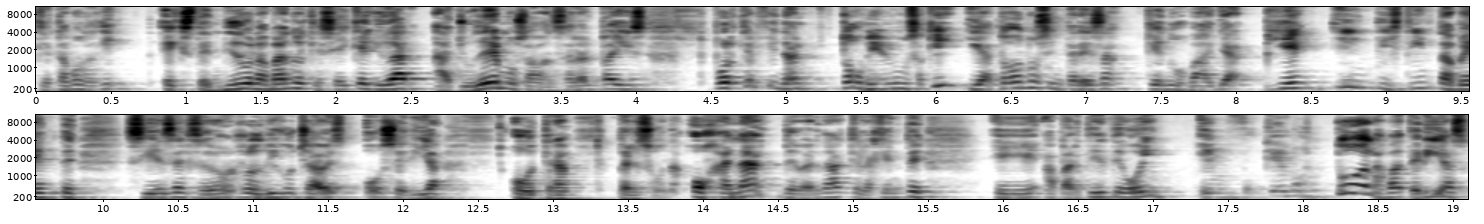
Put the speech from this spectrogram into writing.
que estamos aquí, extendido la mano y que si hay que ayudar, ayudemos a avanzar al país porque al final todos vivimos aquí y a todos nos interesa que nos vaya bien indistintamente si es el señor Rodrigo Chávez o sería otra persona. Ojalá de verdad que la gente eh, a partir de hoy enfoquemos todas las baterías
